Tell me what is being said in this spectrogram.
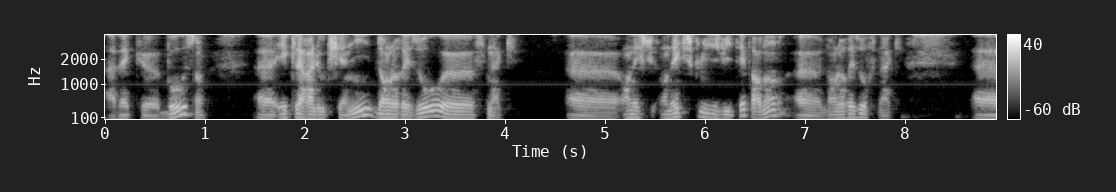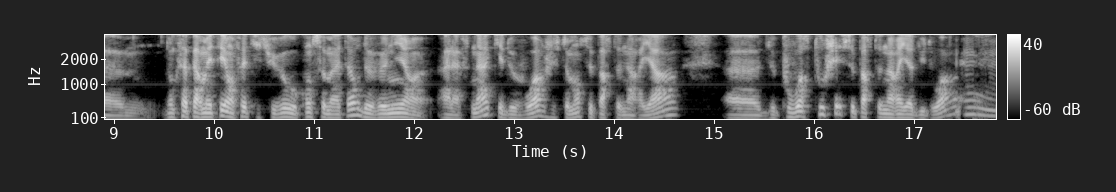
avec Bose et Clara Luciani dans le réseau Fnac, en, en, exclusivité, pardon, dans le réseau Fnac. Donc ça permettait en fait, si tu veux, aux consommateurs de venir à la Fnac et de voir justement ce partenariat, euh, de pouvoir toucher ce partenariat du doigt mmh.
